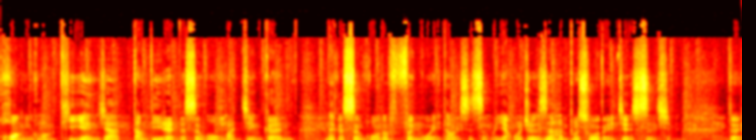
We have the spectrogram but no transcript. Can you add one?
晃一晃，体验一下当地人的生活环境跟那个生活的氛围到底是怎么样，我觉得是很不错的一件事情。对，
